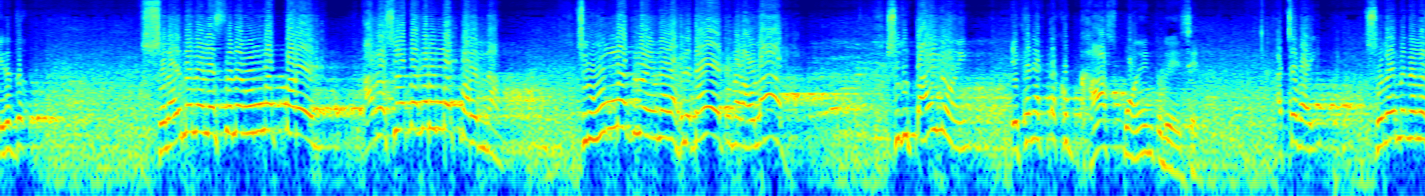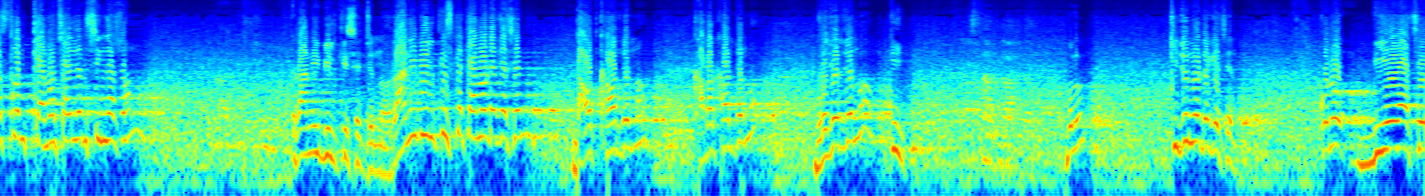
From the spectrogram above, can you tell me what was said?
এটা তো সোলাইমান আল ইসলামের উম্মত পারেন আর রসুল পাকের উম্মত পারেন না। শুধু উম্মত নয় ওনারা হলে দেয় ওনার আওলাদ। শুধু তাই নয়, এখানে একটা খুব খাস পয়েন্ট রয়েছে। আচ্ছা ভাই, সুলাইমান আল ইসলাম কেন চাইলেন সিংহাসন? রানী বিলকিসের জন্য। রানী বিলকিসকে কেন ডেকেছেন? দাওয়াত খাওয়ার জন্য? খাবার খাওয়ার জন্য? ভোজের জন্য? কি? বলুন। কি জন্য ডেকেছেন? কোনো বিয়ে আছে,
